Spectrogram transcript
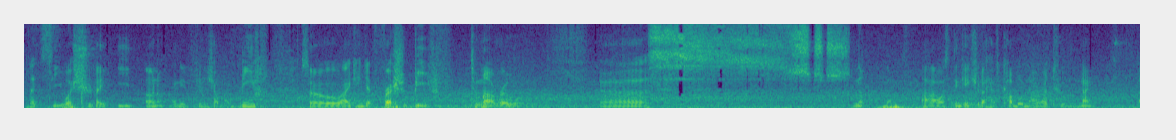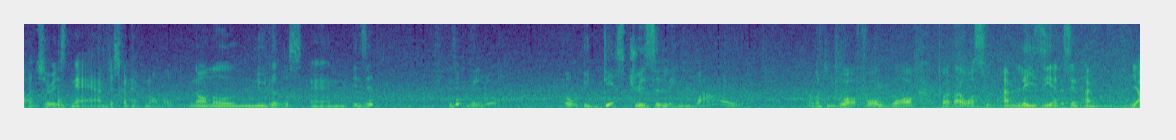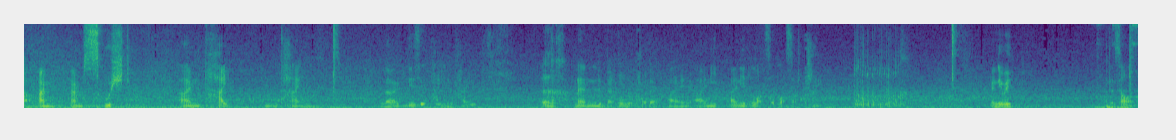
let's see what should I eat? Oh no I need to finish up my beef. So I can get fresh beef tomorrow. Uh, no no. I, I was thinking should I have carbonara tonight? The answer is nah I'm just gonna have normal normal noodles. And is it is it raining? Oh it is drizzling. Wow. I wanted to go out for a walk but I was I'm lazy at the same time yeah I'm I'm squished. I'm tight in time. No is it tight in time? Ugh, I need a better word for that. I, I need I need lots and lots of time. Anyway that's all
